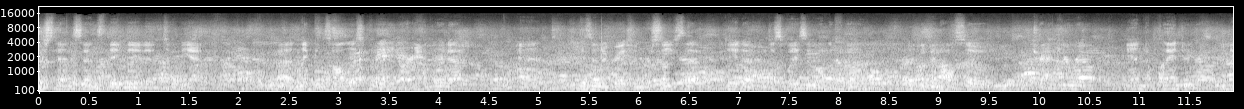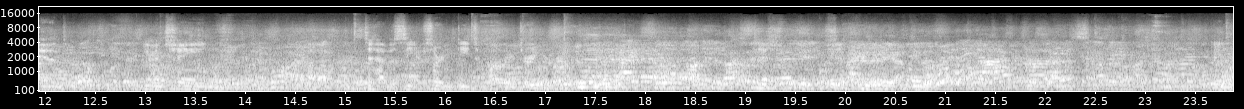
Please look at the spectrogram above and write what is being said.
which then sends the data to the app. Uh, Nick Gonzalez created our Android app, and his integration receives that data and displays it on the phone. You can also track your route and plan your route, and even change uh, to have a certain detour during your route. Tish, and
